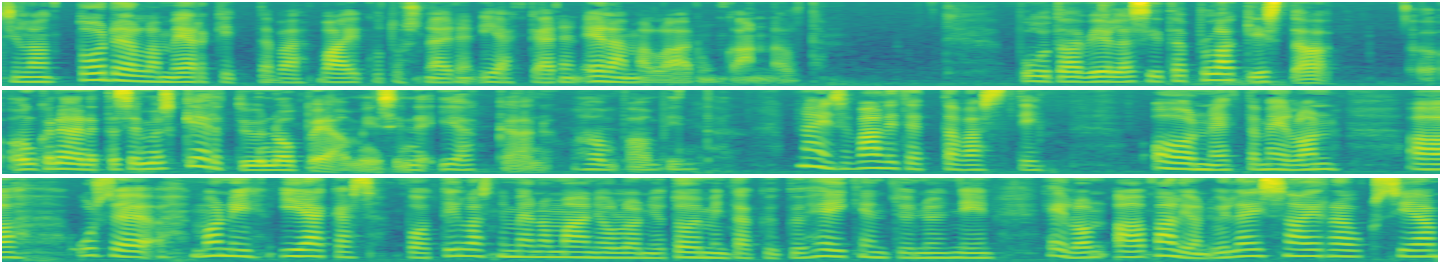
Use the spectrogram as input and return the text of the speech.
Sillä on todella merkittävä vaikutus näiden iäkkäiden elämänlaadun kannalta. Puhutaan vielä siitä plakista. Onko näin, että se myös kertyy nopeammin sinne iäkkään hampaan pintaan? Näin se valitettavasti on, että meillä on uh, usea, moni iäkäs potilas nimenomaan, jolla on jo toimintakyky heikentynyt, niin heillä on uh, paljon yleissairauksia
